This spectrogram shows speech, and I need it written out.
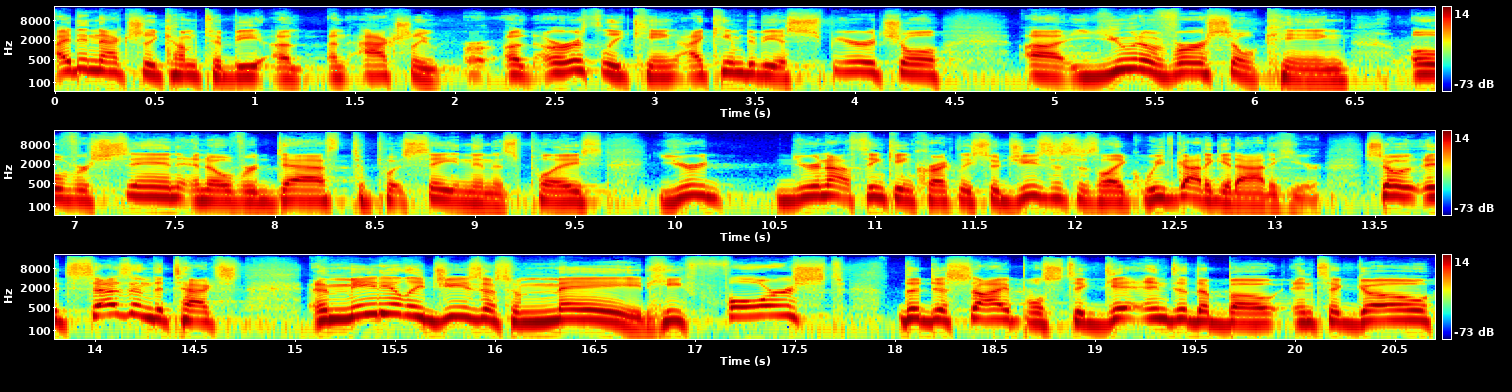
I didn't actually come to be an actually an earthly king. I came to be a spiritual, uh, universal king over sin and over death to put Satan in his place. You're you're not thinking correctly. So Jesus is like, we've got to get out of here. So it says in the text, immediately Jesus made, he forced the disciples to get into the boat and to go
